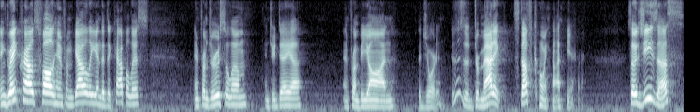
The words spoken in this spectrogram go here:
And great crowds followed him from Galilee and the Decapolis, and from Jerusalem and Judea, and from beyond the Jordan. This is a dramatic stuff going on here. So, Jesus,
